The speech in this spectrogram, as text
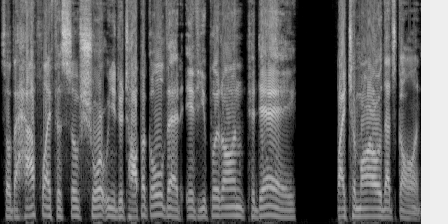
So the half life is so short when you do topical that if you put on today, by tomorrow, that's gone.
